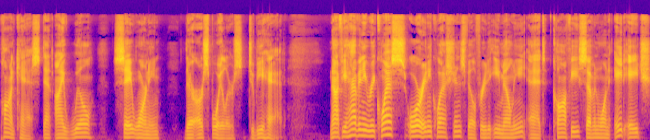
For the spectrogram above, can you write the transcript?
podcast that I will say warning there are spoilers to be had. Now, if you have any requests or any questions, feel free to email me at coffee718h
